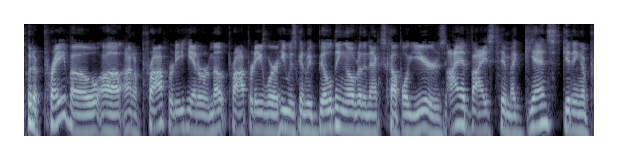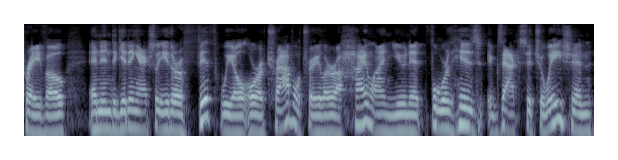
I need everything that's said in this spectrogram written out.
put a Prevost uh, on a property. He had a remote property where he was going to be building over the next couple years. I advised him against getting a Prevost and into getting actually either a fifth wheel or a travel trailer, a Highline unit for his exact situation,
